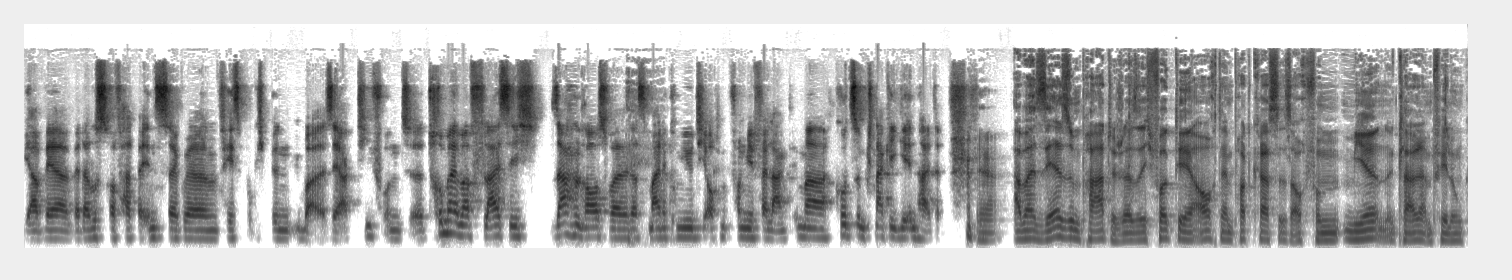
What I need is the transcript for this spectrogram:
ja, wer, wer da Lust drauf hat bei Instagram, Facebook, ich bin überall sehr aktiv und äh, trümmer immer fleißig Sachen raus, weil das meine Community auch von mir verlangt. Immer kurz und knackige Inhalte. Ja, aber sehr sympathisch. Also ich folge dir ja auch, dein Podcast ist auch von mir eine klare Empfehlung.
